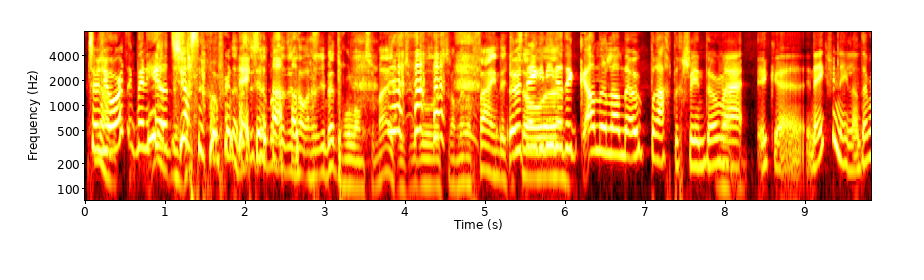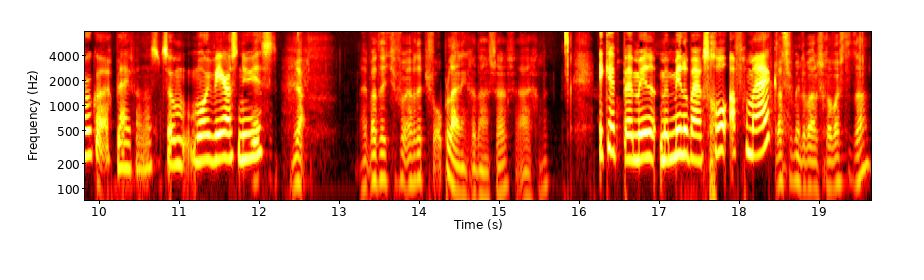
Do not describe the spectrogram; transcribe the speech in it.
zoals je Nou, hoort, ik ben heel ja, dat is- enthousiast over dat is dat je bent Hollandse meid, dus ik bedoel, dat is dan wel fijn dat je Dat zo... betekent niet eh, dat ik andere landen ook prachtig vind hoor. Ja. Maar ik, eh, nee, ik vind Nederland, daar word ik wel echt blij van. Als het zo mooi weer als het nu is. Ja. Wat heb, je voor, wat heb je voor opleiding gedaan, Sas, eigenlijk? Ik heb eh, middel- mijn middelbare school afgemaakt. Wat voor middelbare school was dat dan?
